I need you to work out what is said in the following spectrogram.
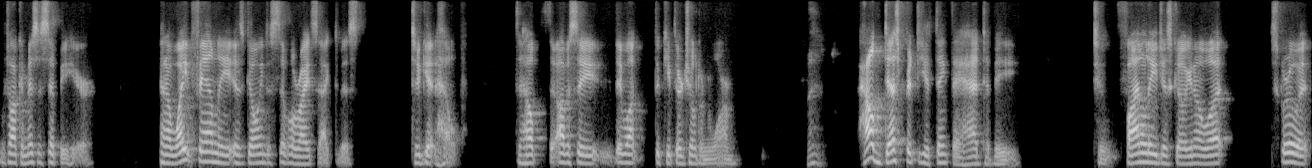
we're talking Mississippi here, and a white family is going to civil rights activists to get help, to help. Obviously, they want to keep their children warm. Right. How desperate do you think they had to be to finally just go, you know what? Screw it.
